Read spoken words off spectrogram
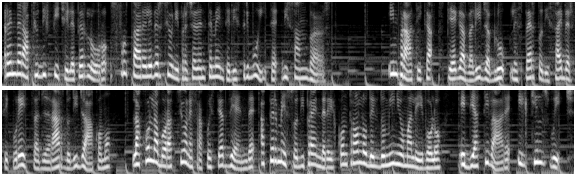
renderà più difficile per loro sfruttare le versioni precedentemente distribuite di Sunburst. In pratica, spiega a Valigia Blu l'esperto di cybersicurezza Gerardo Di Giacomo, la collaborazione fra queste aziende ha permesso di prendere il controllo del dominio malevolo e di attivare il kill switch,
